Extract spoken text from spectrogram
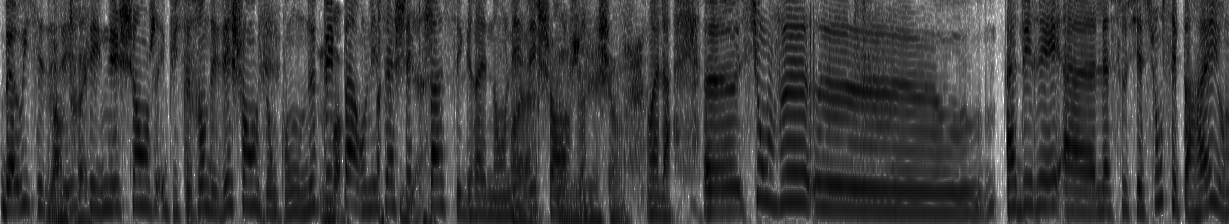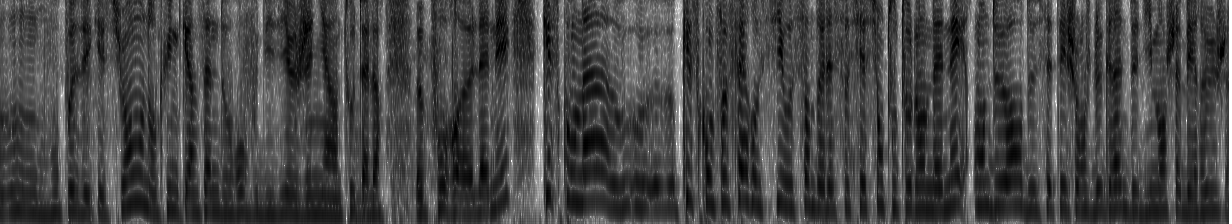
Bah oui, c'est une échange. Et puis ce sont des échanges, donc on ne paie Bon. pas, on les achète pas ces graines, on Voilà, les échange. on les échange. Voilà. Euh, si on veut euh, adhérer à l'association, c'est pareil. On, on vous pose des questions. Donc une quinzaine d'euros, vous disiez Eugénie hein, tout à l'heure euh, pour l'année. Qu'est-ce qu'on a euh, Qu'est-ce qu'on peut faire aussi au sein de l'association tout au long de l'année, en dehors de cet échange de graines de dimanche à Béruges?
